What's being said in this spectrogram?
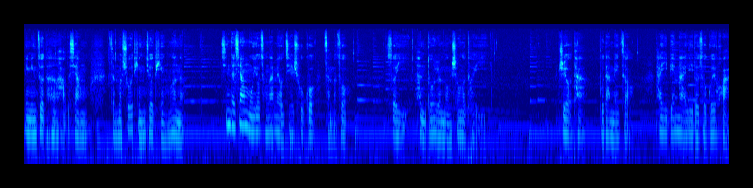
明明做得很好的项目，怎么说停就停了呢？新的项目又从来没有接触过，怎么做？所以很多人萌生了退役。只有他不但没走，还一边卖力的做规划、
